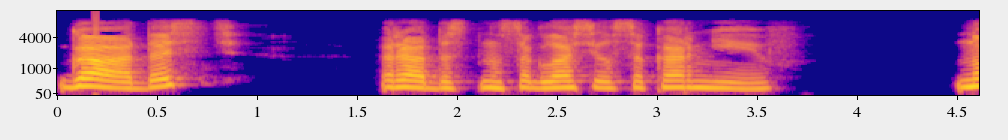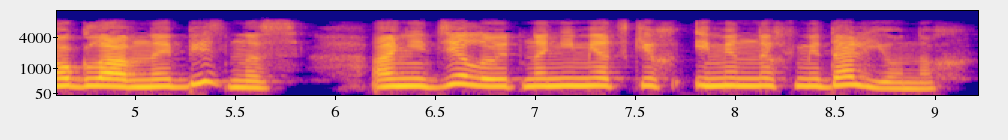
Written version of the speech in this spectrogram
Гадость! Радостно согласился Корнеев. Но главный бизнес они делают на немецких именных медальонах.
